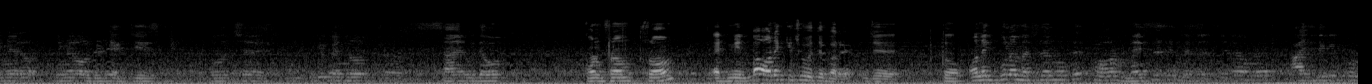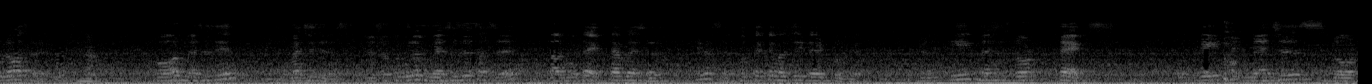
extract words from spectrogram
email email already exist তো হচ্ছে you can not sign without confirm from admin বা অনেক কিছু হতে পারে যে তো অনেকগুলো মেসেজের মধ্যে ফর মেসেজ ইন মেসেজ এটা আমরা আইডি থেকে প্রবলেম আছে। না। ফর মেসেজ ইন মেসেজেস যে যতগুলো মেসেজেস আছে তার মধ্যে একটা মেসেজ ঠিক আছে? প্রত্যেকটা মেসেজ ডাইরেক্ট করবে। যদি এই মেসেজ ডট ট্যাক্স এই মেসেজ ডট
